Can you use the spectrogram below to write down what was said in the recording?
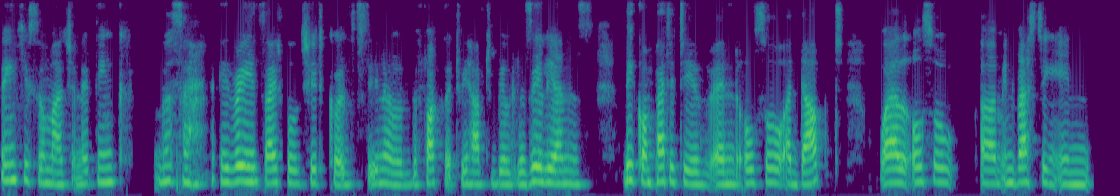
Thank you so much. And I think those a very insightful cheat codes. You know, the fact that we have to build resilience, be competitive, and also adapt while also um, investing in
